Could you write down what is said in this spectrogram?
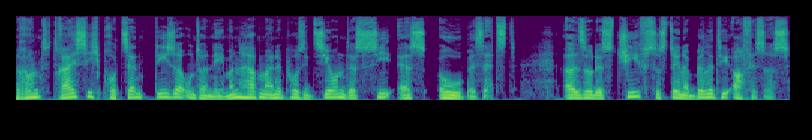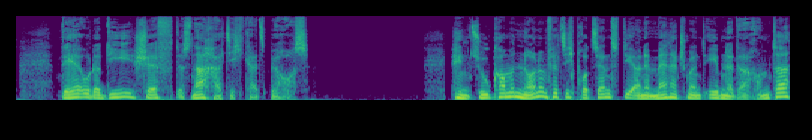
Rund 30 Prozent dieser Unternehmen haben eine Position des CSO besetzt, also des Chief Sustainability Officers, der oder die Chef des Nachhaltigkeitsbüros. Hinzu kommen 49 Prozent, die eine Management-Ebene darunter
